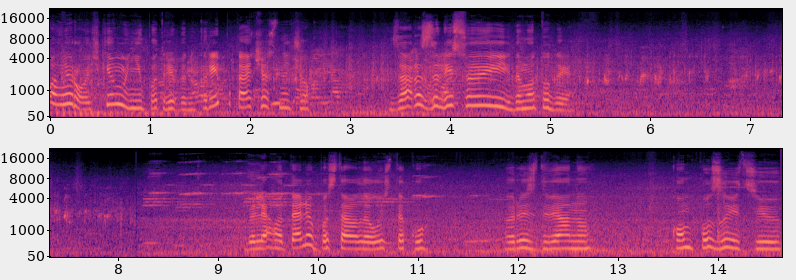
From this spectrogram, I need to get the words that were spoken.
огірочків мені потрібен кріп та чесничок. Зараз за лісою їдемо туди. Біля готелю поставили ось таку різдвяну композицію.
